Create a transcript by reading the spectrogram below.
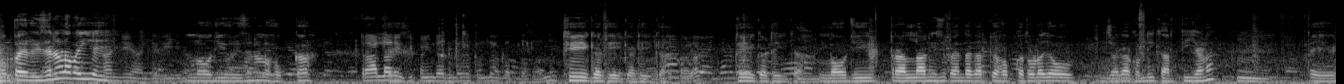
ਹੁੱਕ ਓਰੀਜਨਲ ਆ ਬਾਈ ਇਹ? ਹਾਂਜੀ ਹਾਂਜੀ ਰੀਜਨਲ ਲਓ ਜੀ ਓਰੀਜਨਲ ਹੁੱਕ ਆ। ਟਰਾਲਾ ਨਹੀਂ ਸੀ ਪੈਂਦਾ ਥੋੜਾ ਖੁੱਲਾ ਕਰਦਾ ਸਾਨੂੰ ਠੀਕ ਹੈ ਠੀਕ ਹੈ ਠੀਕ ਹੈ। ਠੀਕ ਹੈ ਠੀਕ ਹੈ ਲਓ ਜੀ ਟਰਾਲਾ ਨਹੀਂ ਸੀ ਪੈਂਦਾ ਕਰਕੇ ਹੁੱਕ ਥੋੜਾ ਜਿਹਾ ਜਗ੍ਹਾ ਖੁੱਲੀ ਕਰਤੀ ਹੈ ਨਾ। ਹੂੰ। ਤੇ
